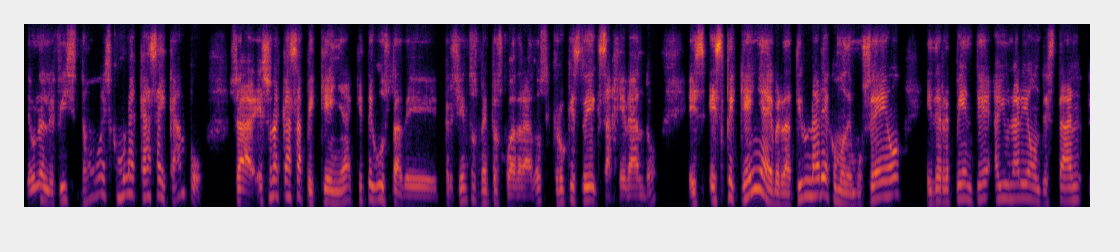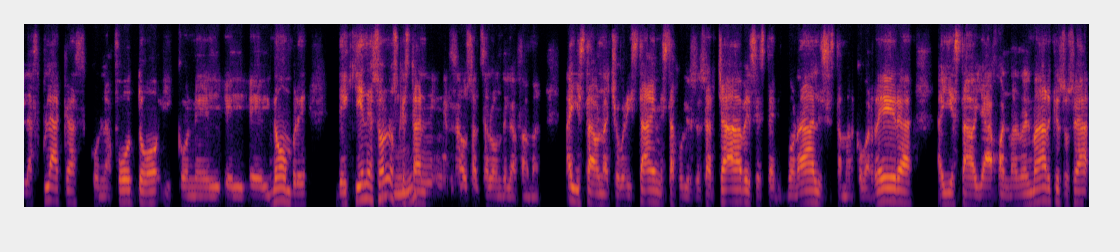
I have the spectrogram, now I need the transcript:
De un edificio. No, es como una casa de campo. O sea, es una casa pequeña, ¿qué te gusta? De 300 metros cuadrados. Creo que estoy exagerando. Es, es pequeña, de verdad. Tiene un área como de museo y de repente hay un área donde están las placas con la foto y con el, nombre de quiénes son los que están ingresados al Salón de la Fama. Ahí está Nacho Beristain, está Julio César Chávez, está Eric Morales, está Marco Barrera, ahí está ya Juan Manuel Márquez, o sea,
